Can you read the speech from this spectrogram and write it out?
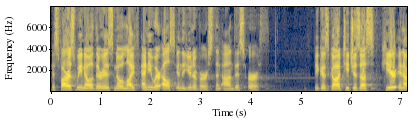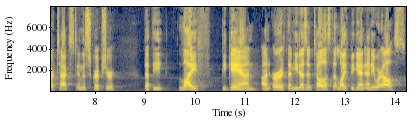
As far as we know, there is no life anywhere else in the universe than on this earth. Because God teaches us here in our text, in the Scripture, that the life began on earth, and He doesn't tell us that life began anywhere else.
